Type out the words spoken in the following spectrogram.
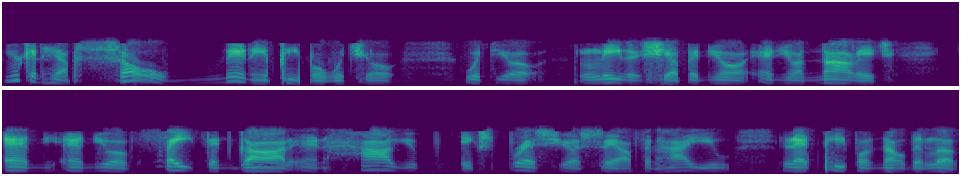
You can help so many people with your with your leadership and your and your knowledge and and your faith in God and how you express yourself and how you let people know that look,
